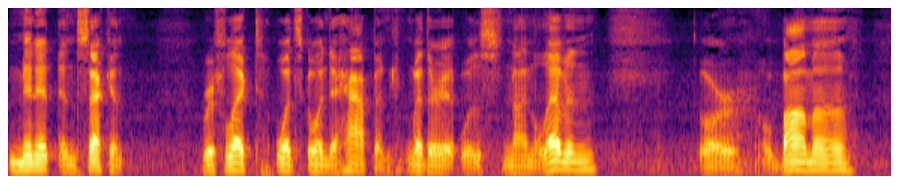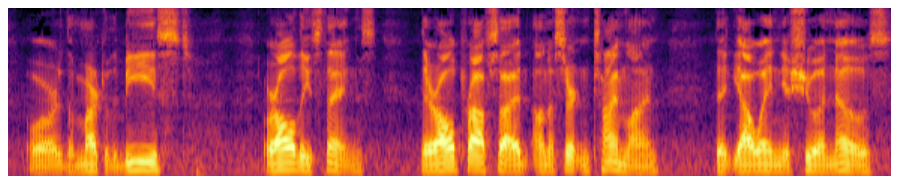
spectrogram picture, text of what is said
minute and second reflect what's going to happen, whether it was 9 11 or Obama or the mark of the beast or all these things. They're all prophesied on a certain timeline that Yahweh and Yeshua knows,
